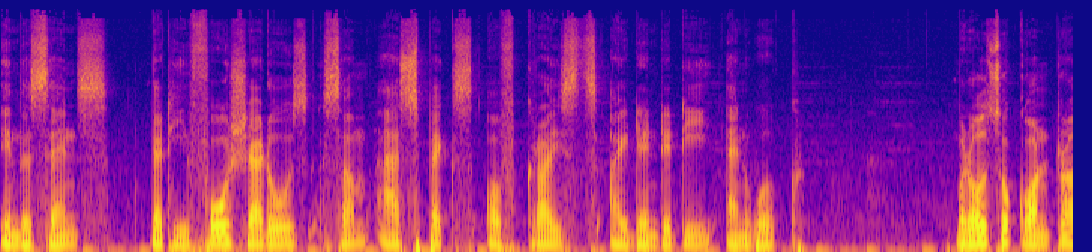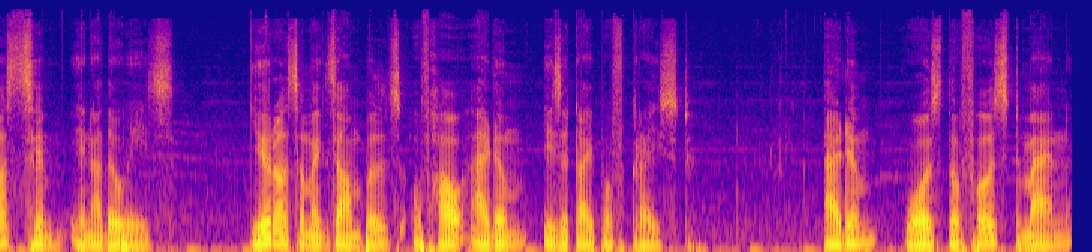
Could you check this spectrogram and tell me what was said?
in the sense that he foreshadows some aspects of Christ's identity and work but also contrasts him in other ways. Here are some examples of how Adam is a type of Christ. Adam was the first man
